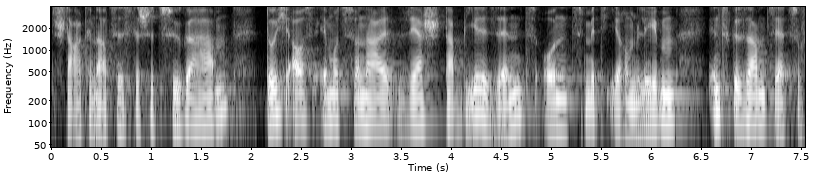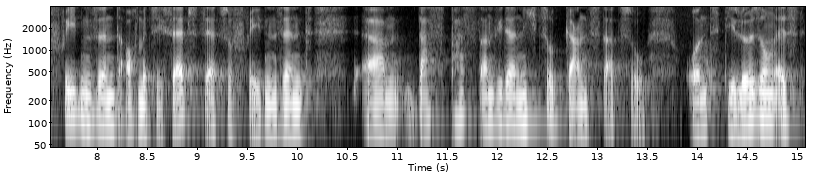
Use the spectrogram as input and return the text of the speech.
starke narzisstische Züge haben, durchaus emotional sehr stabil sind und mit ihrem Leben insgesamt sehr zufrieden sind, auch mit sich selbst sehr zufrieden sind. Ähm, das passt dann wieder nicht so ganz dazu. Und die Lösung ist,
